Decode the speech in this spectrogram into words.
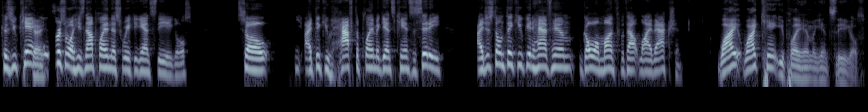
because you can't. Okay. First of all, he's not playing this week against the Eagles, so I think you have to play him against Kansas City. I just don't think you can have him go a month without live action. Why? Why can't you play him against the Eagles?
